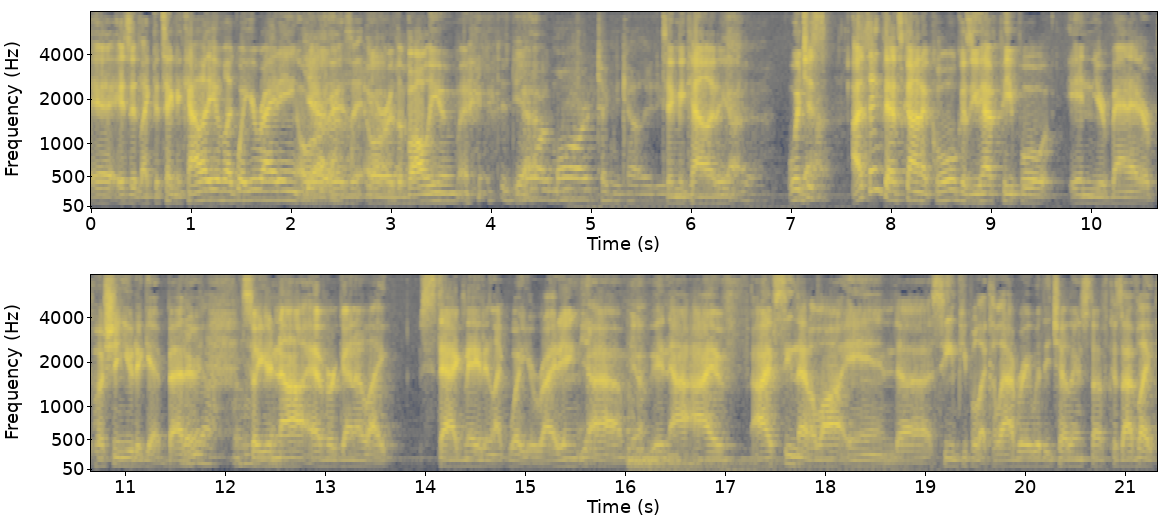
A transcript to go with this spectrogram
uh, Is it like the technicality of like what you're writing, or Yeah. is it, Yeah, or yeah. the volume, It's Yeah. more more technicality. technicality? Yeah. Yeah. Which is, I think that's kind of cool because you have people in your band that are pushing you to get better. Yeah. So you're not ever gonna like stagnate in like what you're writing. Yeah. Um, Yeah. And I, I've I've seen that a lot and uh, seen people like collaborate with each other and stuff because I've like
